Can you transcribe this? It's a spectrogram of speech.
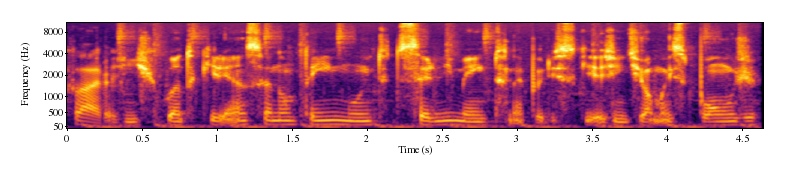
claro, a gente enquanto criança não tem muito discernimento, né? Por isso que a gente é uma esponja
